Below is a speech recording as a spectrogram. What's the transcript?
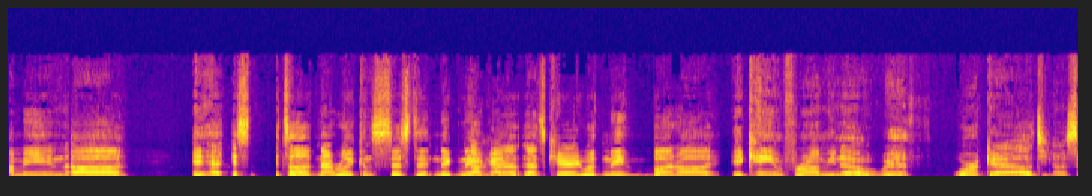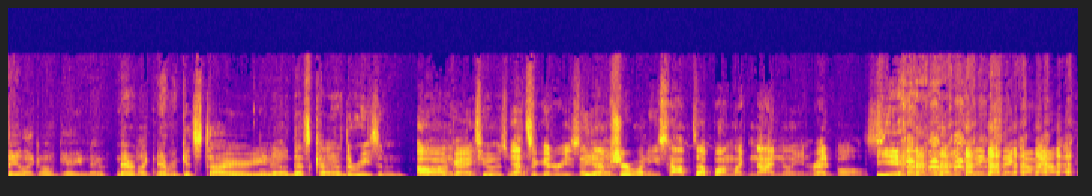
I mean, uh, it ha- it's it's a not really consistent nickname Okay. that, that's carried with me, but uh, it came from you know with workouts. You know, say like, oh, Gary ne- never like never gets tired. You know, that's kind of the reason. Oh, okay. Too as well. That's a good reason. Yeah. I'm sure when he's hopped up on like nine million Red Bulls. Yeah. the things that come out.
